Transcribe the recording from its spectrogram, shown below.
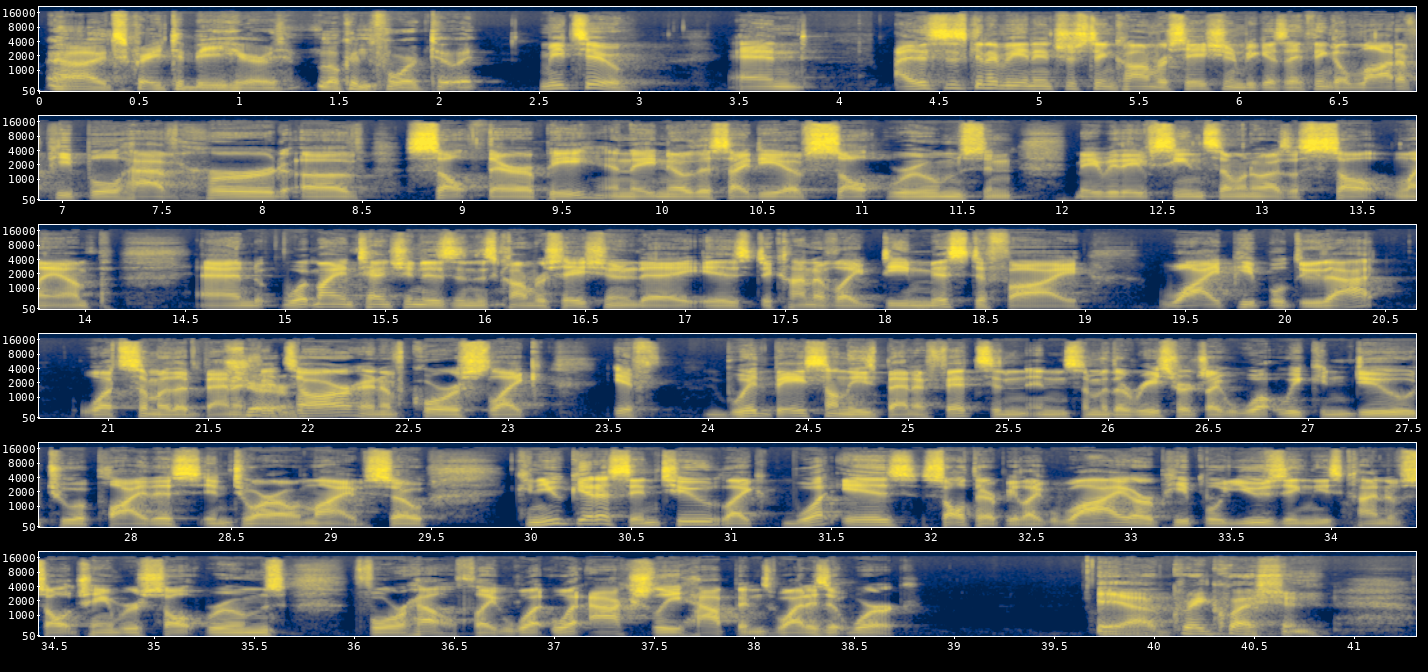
Uh, it's great to be here. Looking forward to it. Me too. And I, this is going to be an interesting conversation because I think a lot of people have heard of salt therapy and they know this idea of salt rooms and maybe they've seen someone who has a salt lamp. And what my intention is in this conversation today is to kind of like demystify why people do that, what some of the benefits sure. are, and of course, like if with based on these benefits and, and some of the research, like what we can do to apply this into our own lives. So can you get us into like what is salt therapy? Like why are people using these kind of salt chambers, salt rooms for health? Like what what actually happens? Why does it work? Yeah, great question.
